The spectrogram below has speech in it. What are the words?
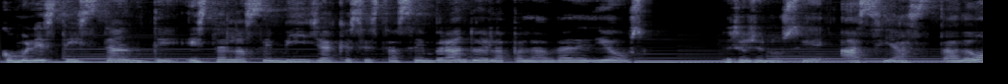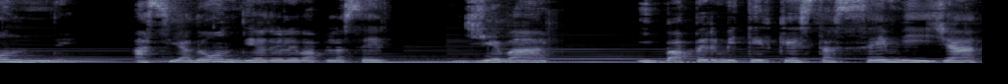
como en este instante, esta es la semilla que se está sembrando de la palabra de Dios, pero yo no sé hacia hasta dónde hacia dónde a Dios le va a placer llevar y va a permitir que esta semilla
